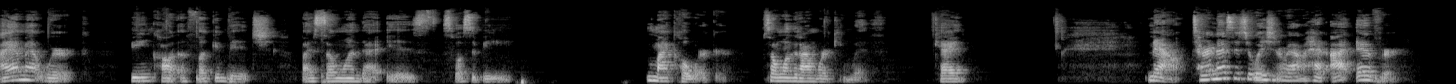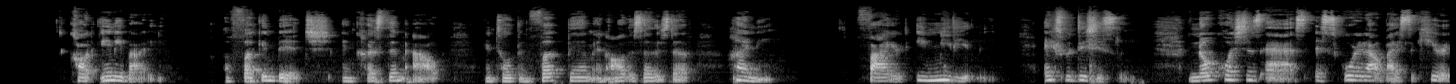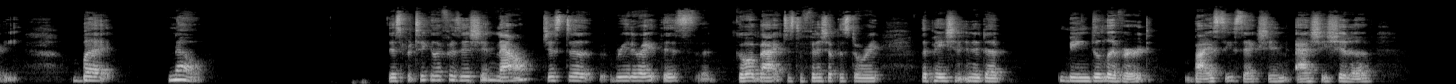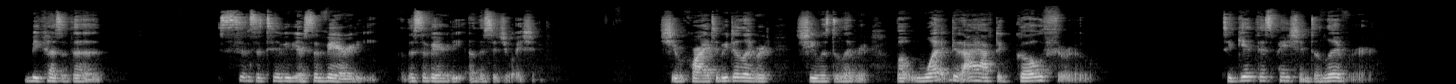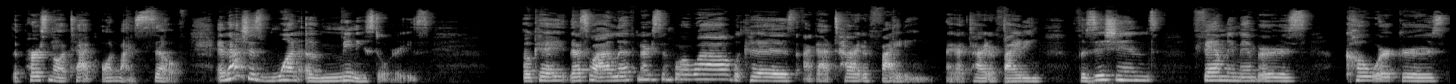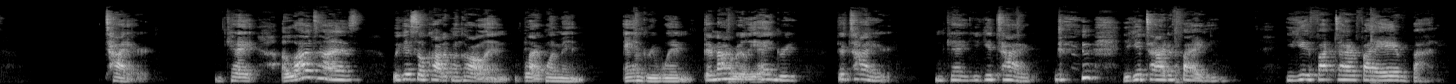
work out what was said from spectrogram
I am at work being called a fucking bitch by someone that is supposed to be my coworker, someone that I'm working with. Okay. Now, turn that situation around. Had I ever called anybody a fucking bitch and cussed them out and told them fuck them and all this other stuff, honey, fired immediately, expeditiously, no questions asked, escorted out by security. But no, this particular physician, now, just to reiterate this, going back just to finish up the story, the patient ended up being delivered by C section as she should have because of the sensitivity or severity, the severity of the situation. She required to be delivered, she was delivered. But what did I have to go through to get this patient delivered? The personal attack on myself. And that's just one of many stories Okay, that's why I left nursing for a while because I got tired of fighting. I got tired of fighting physicians, family members, co-workers, tired. Okay, a lot of times we get so caught up in calling black women angry when they're not really angry, they're tired. Okay, you get tired. you get tired of fighting. You get tired of fighting everybody.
